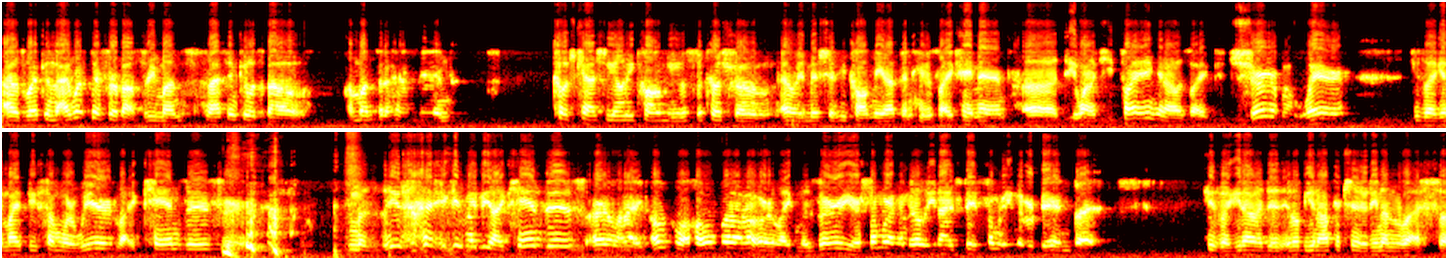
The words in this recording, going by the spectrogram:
I was working, I worked there for about three months, and I think it was about a month and a half in. Coach Cascione called me. It was the coach from LA Mission. He called me up and he was like, "Hey man, uh, do you want to keep playing?" And I was like, "Sure, but where?" He's like, "It might be somewhere weird, like Kansas or." He's like, it might be like Kansas or like Oklahoma or like Missouri or somewhere in the middle of the United States, somewhere you've never been. But he's like, you know, it, it'll be an opportunity nonetheless. So,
